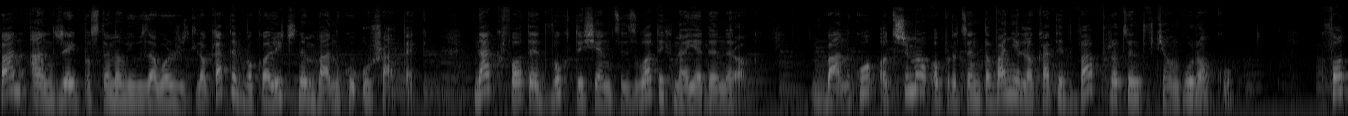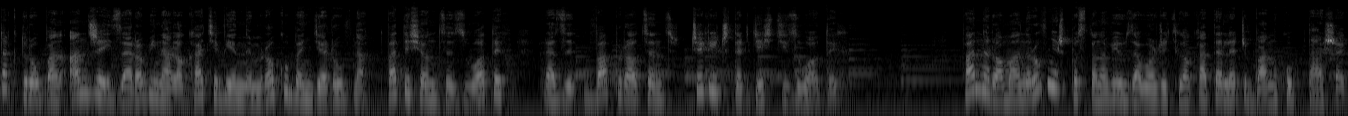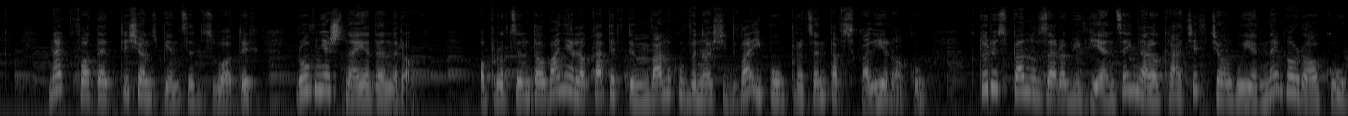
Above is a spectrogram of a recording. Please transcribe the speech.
Pan Andrzej postanowił założyć lokatę w okolicznym banku Uszatek na kwotę 2000 zł na jeden rok. W banku otrzymał oprocentowanie lokaty 2% w ciągu roku. Kwota, którą pan Andrzej zarobi na lokacie w jednym roku będzie równa 2000 zł razy 2%, czyli 40 zł. Pan Roman również postanowił założyć lokatę lecz banku Ptaszek na kwotę 1500 zł, również na jeden rok. Oprocentowanie lokaty w tym banku wynosi 2,5% w skali roku. Który z panów zarobi więcej na lokacie w ciągu jednego roku?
